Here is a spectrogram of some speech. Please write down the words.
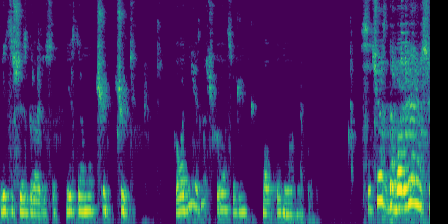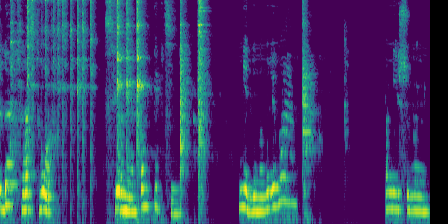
36 градусов. Если оно чуть-чуть холоднее, значит у вас уже молоко норма. Сейчас добавляем сюда раствор с ферментом пептин. Медленно выливаем, помешиваем.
